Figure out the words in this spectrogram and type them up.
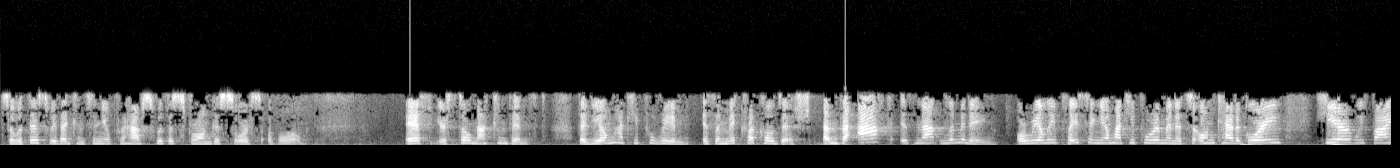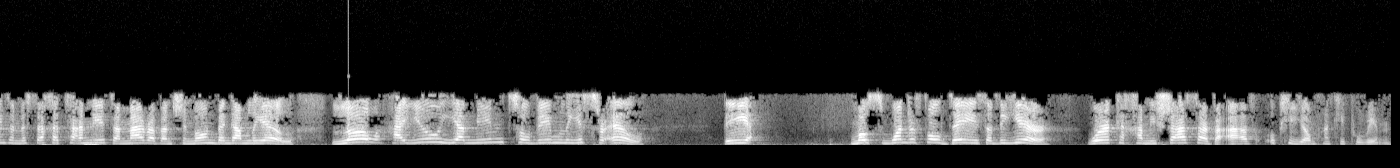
So with this, we then continue perhaps with the strongest source of all. If you're still not convinced that Yom HaKippurim is a Mikra Kodesh, and the Ach is not limiting or really placing Yom HaKippurim in its own category, here we find in Masechet Ta'anit Amar Rabban Shimon ben Gamliel, Lo Hayu Yamim Tovim LiYisrael. The most wonderful days of the year were Kechamishasar Ba'av Uki Yom HaKippurim.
